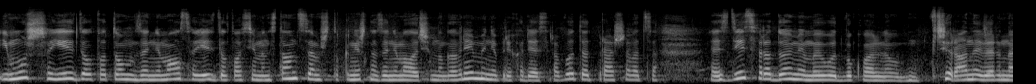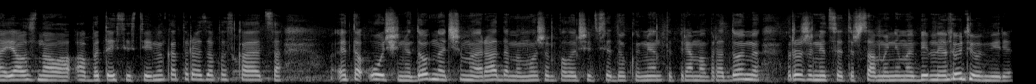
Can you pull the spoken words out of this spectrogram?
и муж ездил потом, занимался, ездил по всем инстанциям, что, конечно, занимало очень много времени, приходилось с работы отпрашиваться. Э, Здесь, в роддоме, мы вот буквально вчера, наверное, я узнала об этой системе, которая запускается. Это очень удобно, чем мы рады. Мы можем получить все документы прямо в роддоме. Роженицы – это же самые немобильные люди в мире.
